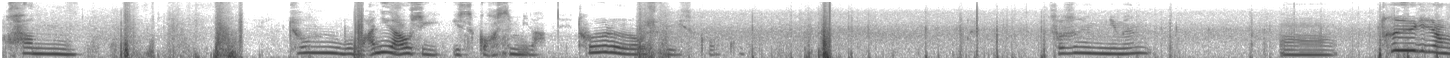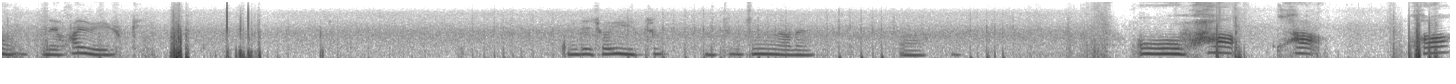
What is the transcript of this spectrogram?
한전뭐 많이 나올 수 있- 있을 것 같습니다. 네, 토요일에 나올 수도 있을 것 같고 서수님은 어 토요일이랑 네 화요일 이렇게 근데 저희 유튜브 유튜브 찍는 날은 어, 어, 화, 화, 화,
